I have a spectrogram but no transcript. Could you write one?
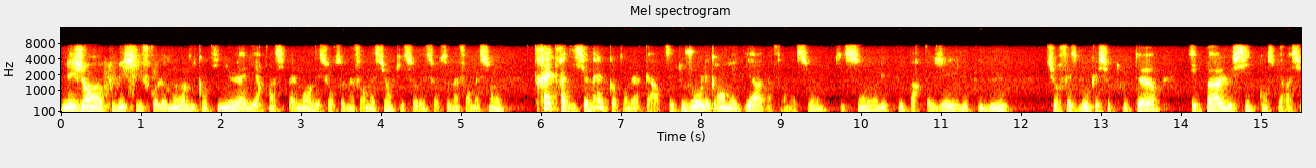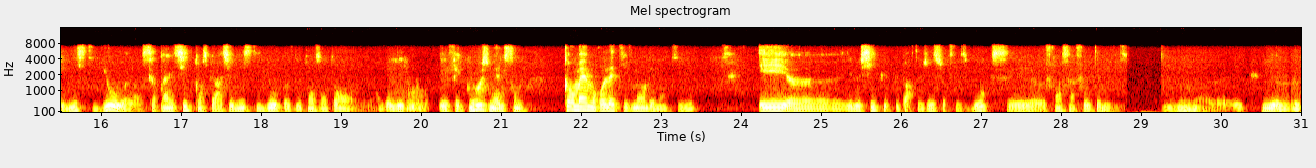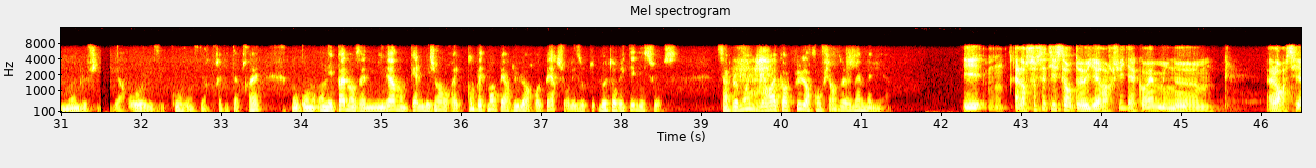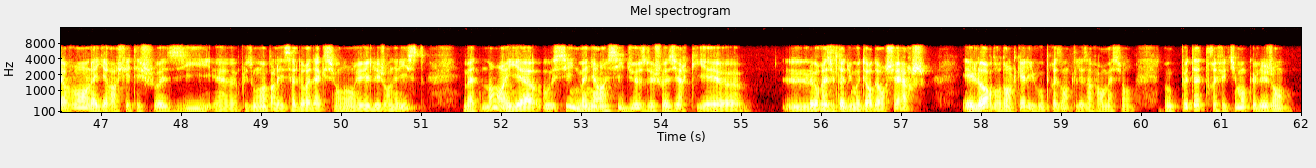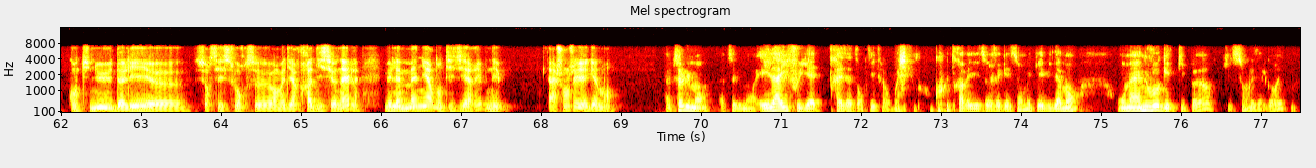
Les gens, tous les chiffres, le monde, ils continuent à lire principalement des sources d'information qui sont des sources d'information très traditionnelles quand on les regarde. C'est toujours les grands médias d'information qui sont les plus partagés et les plus lus sur Facebook et sur Twitter et pas le site conspirationniste idiot. Alors certains sites conspirationnistes idiots peuvent de temps en temps envoyer des fake news, mais elles sont quand même relativement démenties. Et, euh, et le site le plus partagé sur Facebook, c'est euh, France Info Télévision. Euh, et puis Le Monde, Le Figaro et Les Échos vont venir très vite après. Donc on n'est pas dans un univers dans lequel les gens auraient complètement perdu leur repère sur l'autorité des sources. Simplement, ils ne leur accordent plus leur confiance de la même manière. Et alors sur cette histoire de hiérarchie, il y a quand même une. Euh, alors si avant la hiérarchie était choisie euh, plus ou moins par les salles de rédaction et les journalistes, maintenant il y a aussi une manière insidieuse de choisir qui est euh, le résultat du moteur de recherche et l'ordre dans lequel il vous présente les informations. Donc peut-être effectivement que les gens continuent d'aller sur ces sources, on va dire traditionnelles, mais la manière dont ils y arrivent a changé également. Absolument, absolument. Et là, il faut y être très attentif. Alors moi, j'ai beaucoup travaillé sur ces questions, mais qu'évidemment, on a un nouveau gatekeeper qui sont les algorithmes.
